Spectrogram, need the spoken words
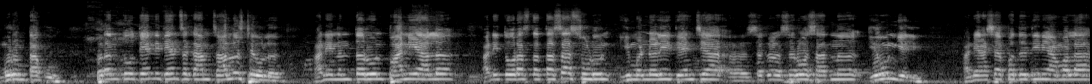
मुरुम टाकू. परंतु त्यांनी त्यांचं काम चालूच ठेवलं. आणि नंतरून पाणी आलं आणि तो रस्ता तसाच सोडून ही मंडळी त्यांच्या सगळं सर्व साधनं घेऊन गेली. आणि अशा पद्धतीने आम्हाला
